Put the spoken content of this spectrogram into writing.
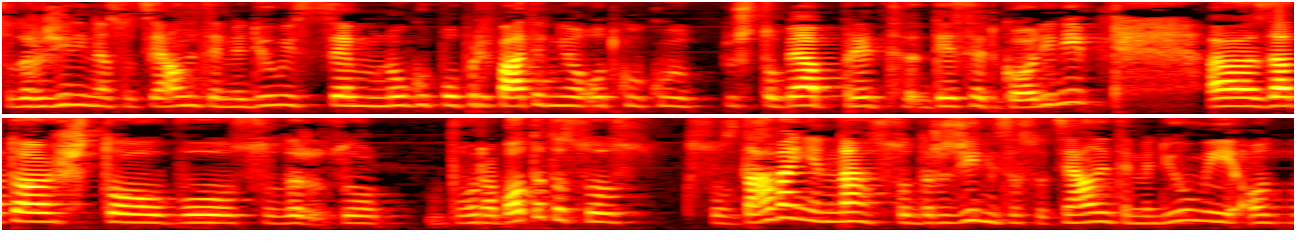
содржини на социјалните медиуми се многу поприфатени отколку што беа пред 10 години, а, затоа што во, со, во работата со создавање на содржини за социјалните медиуми, од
